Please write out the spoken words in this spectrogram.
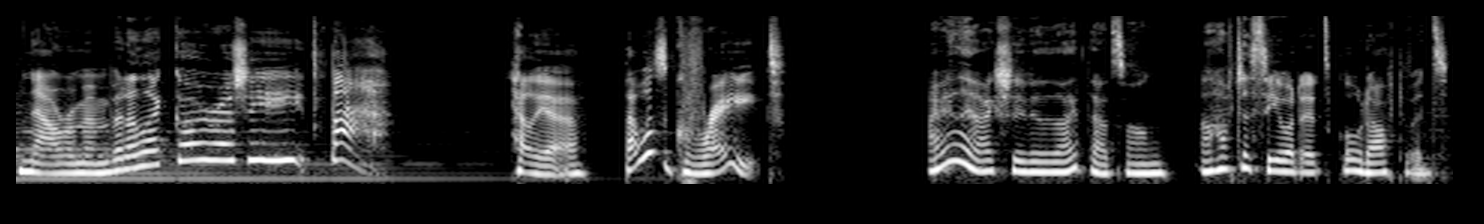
Now remember to let go, Roishie. Bah! Hell yeah. That was great. I really actually really like that song. I'll have to see what it's called afterwards.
